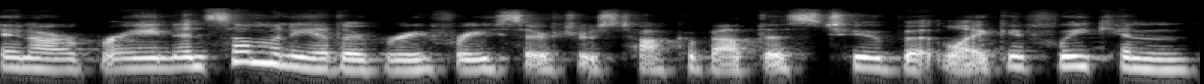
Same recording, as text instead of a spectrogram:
in our brain. And so many other grief researchers talk about this too. But like if we can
